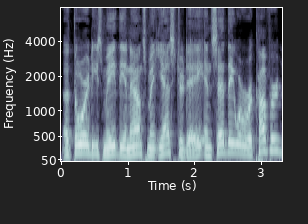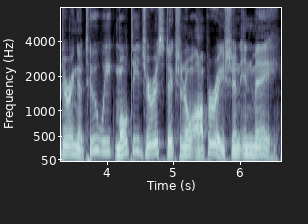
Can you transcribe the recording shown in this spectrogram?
Authorities made the announcement yesterday and said they were recovered during a two week multi jurisdictional operation in May.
